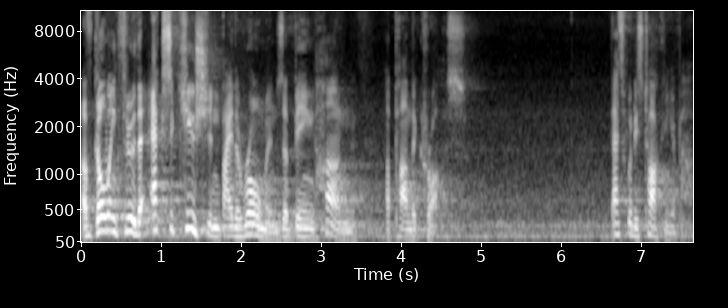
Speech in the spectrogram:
of going through the execution by the Romans of being hung upon the cross. That's what he's talking about.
